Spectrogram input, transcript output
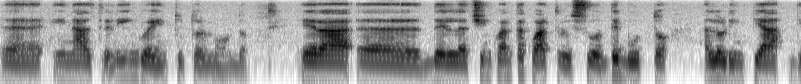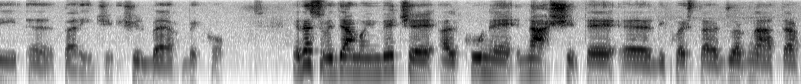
eh, in altre lingue in tutto il mondo. Era eh, del 54 il suo debutto all'Olympia di eh, Parigi, Gilbert Bécaud. E adesso vediamo invece alcune nascite eh, di questa giornata.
